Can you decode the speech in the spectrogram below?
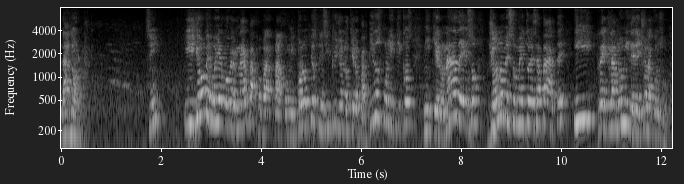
la norma. ¿Sí? Y yo me voy a gobernar bajo, bajo mis propios principios, yo no quiero partidos políticos, ni quiero nada de eso, yo no me someto a esa parte y reclamo mi derecho a la consulta.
